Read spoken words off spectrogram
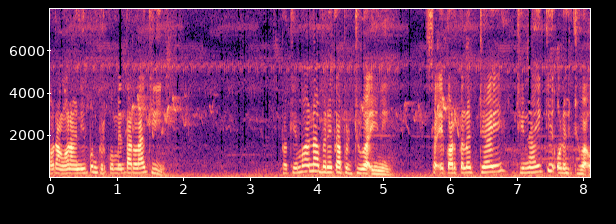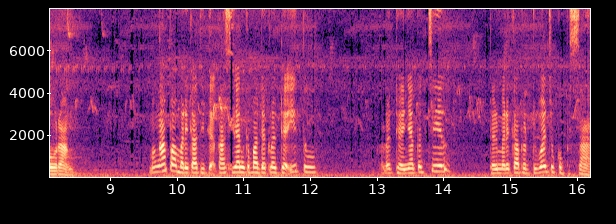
orang-orang ini pun berkomentar lagi. Bagaimana mereka berdua ini? Seekor keledai dinaiki oleh dua orang. Mengapa mereka tidak kasihan kepada keledai itu? Keledainya kecil dan mereka berdua cukup besar.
